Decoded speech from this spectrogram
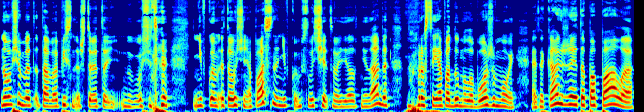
Ну, в общем, это там описано, что это, ну, в общем-то, ни в коем... Это очень опасно, ни в коем случае этого делать не надо. Но просто я подумала, боже мой, это как же это попало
